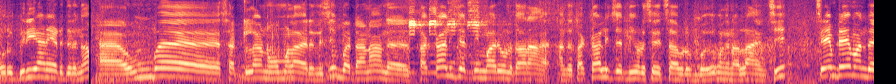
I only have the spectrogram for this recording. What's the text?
ஒரு பிரியாணி எடுத்திருந்தோம். ரொம்ப சட்டிலாக நோமலாக இருந்துச்சு பட் ஆனால் அந்த தக்காளி சட்னி மாதிரி ஒன்று தராங்க. அந்த தக்காளி சட்னியோட சேர்த்து சாப்பிடும்போது கொஞ்சம் நல்லா இருந்துச்சு. சேம் டைம் அந்த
